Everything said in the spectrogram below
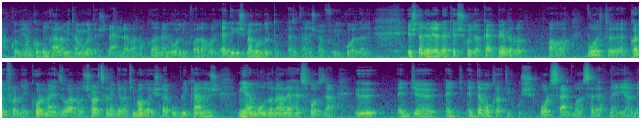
akkor mi nem kapunk állami támogatást, rendben van, akkor megoldjuk valahogy. Eddig is megoldottuk, ezután is meg fogjuk oldani. És nagyon érdekes, hogy akár például a, volt kaliforniai kormányzó Arnold Schwarzenegger, aki maga is republikánus, milyen módon áll ehhez hozzá. Ő egy, egy, egy demokratikus országban szeretne élni.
